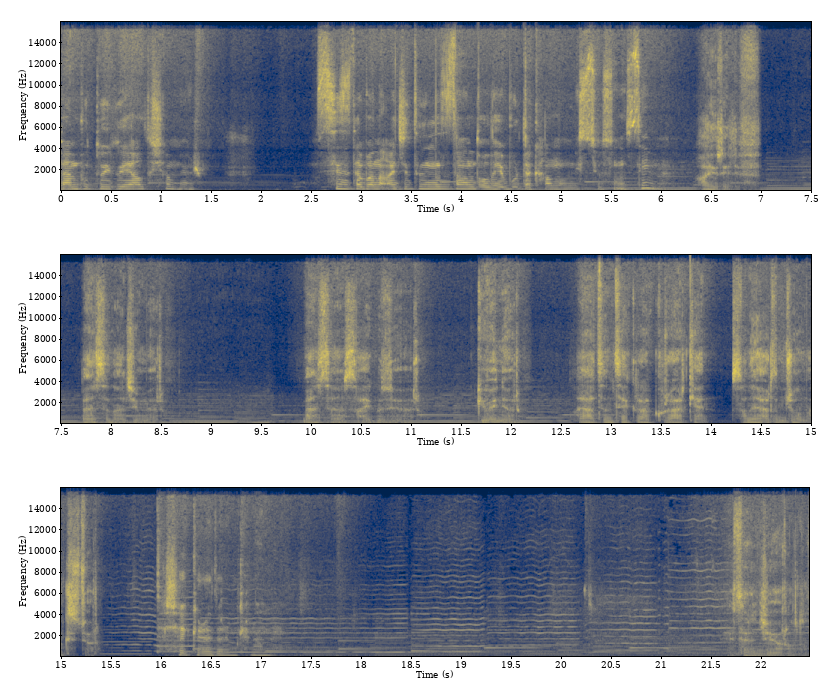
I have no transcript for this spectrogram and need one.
Ben bu duyguya alışamıyorum. Siz de bana acıdığınızdan dolayı burada kalmamı istiyorsunuz değil mi? Hayır Elif. Ben sana acımıyorum. Ben sana saygı duyuyorum. Güveniyorum. Hayatını tekrar kurarken sana yardımcı olmak istiyorum. Teşekkür ederim Kenan Bey. Yeterince yoruldum.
